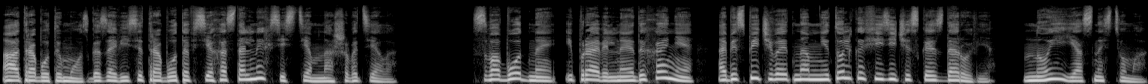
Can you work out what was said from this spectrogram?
А от работы мозга зависит работа всех остальных систем нашего тела. Свободное и правильное дыхание обеспечивает нам не только физическое здоровье, но и ясность ума.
